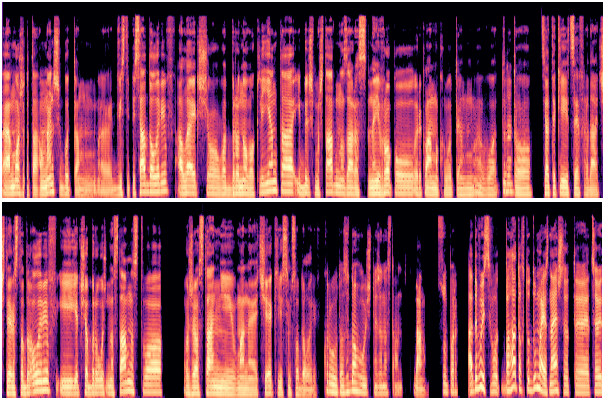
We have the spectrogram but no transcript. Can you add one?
Е, Може там менше бути там е, 250 доларів. Але якщо от беру нового клієнта і більш масштабно зараз на Європу рекламу крутим, е, от, Круто. то це такі цифри, да, 400 доларів. І якщо беру наставництво, уже останній в мене чек є 700 доларів. Круто, з одного учня за наставництво. Да. Супер. А дивись, от багато хто думає, знаєш, от е, це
